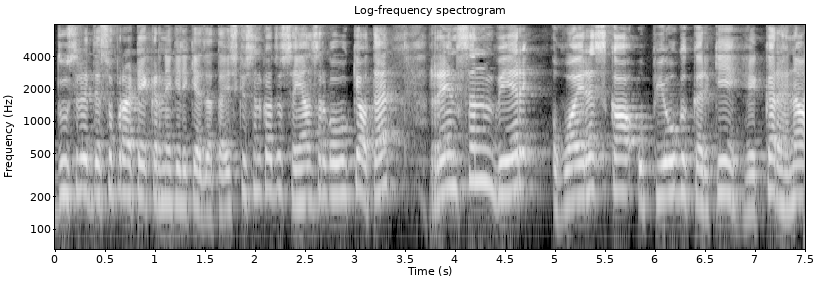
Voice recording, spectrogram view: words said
दूसरे देशों पर अटैक करने के लिए किया जाता है। इस क्वेश्चन का जो सही आंसर होगा वो क्या होता है? रेंसन वेयर वायरस का उपयोग करके हैकर है ना,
